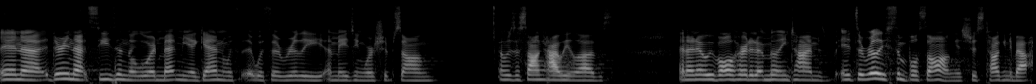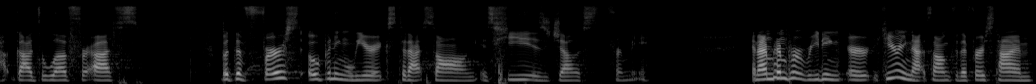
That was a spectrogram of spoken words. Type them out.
And uh, during that season, the Lord met me again with, with a really amazing worship song. It was a song, How He Loves. And I know we've all heard it a million times. It's a really simple song. It's just talking about God's love for us. But the first opening lyrics to that song is He is jealous for me. And I remember reading or hearing that song for the first time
